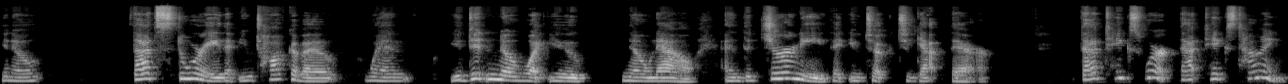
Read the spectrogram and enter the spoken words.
You know, that story that you talk about when you didn't know what you know now and the journey that you took to get there that takes work that takes time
